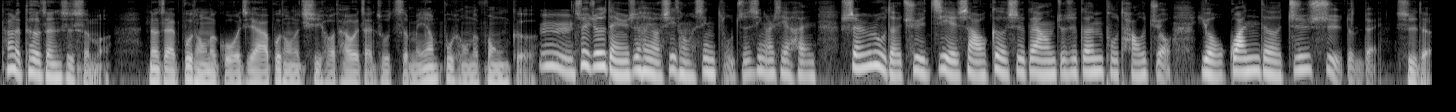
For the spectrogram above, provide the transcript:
它的特征是什么？那在不同的国家、不同的气候，它会展出怎么样不同的风格？嗯，所以就是等于是很有系统性、组织性，而且很深入的去介绍各式各样就是跟葡萄酒有关的知识，对不对？是的，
